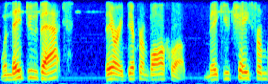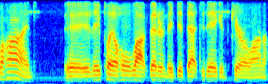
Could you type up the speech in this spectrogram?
when they do that, they are a different ball club. Make you chase from behind. Uh, they play a whole lot better, and they did that today against Carolina.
